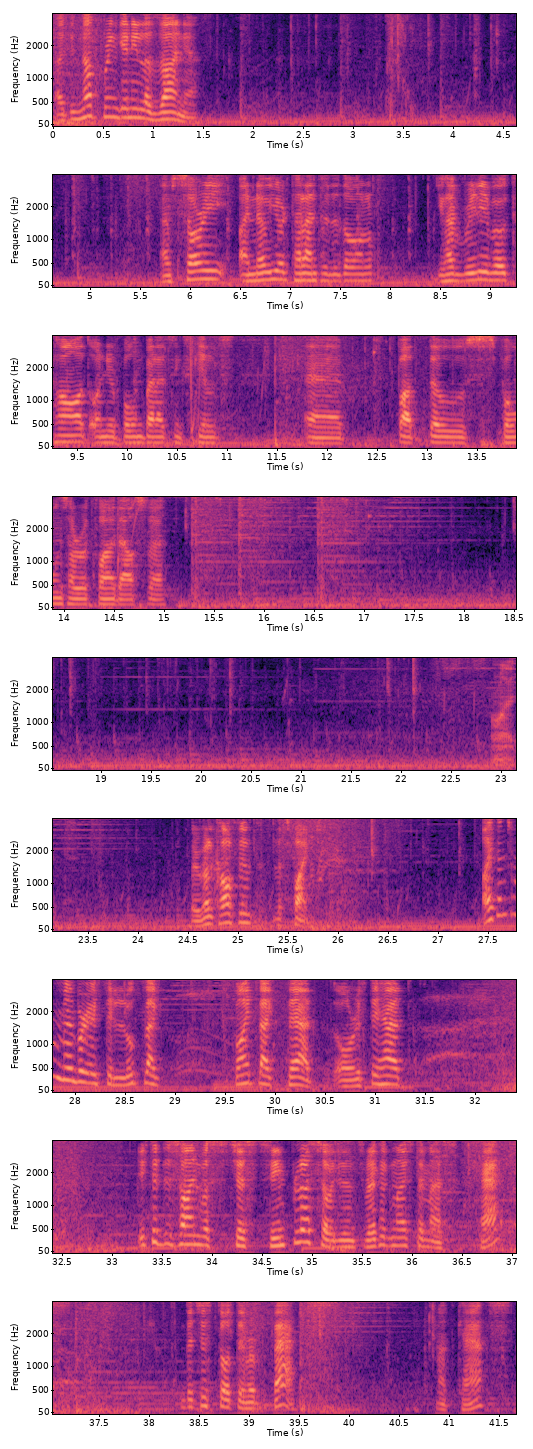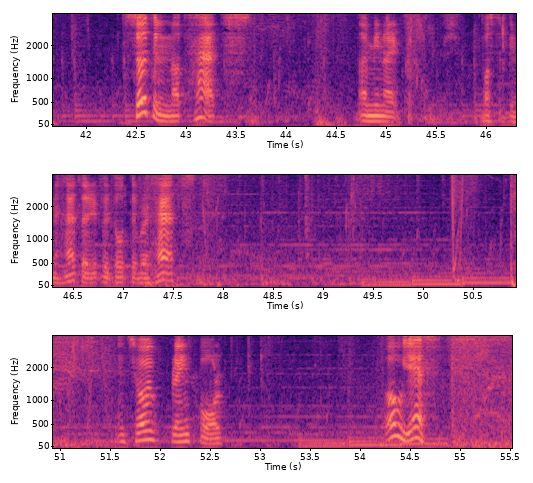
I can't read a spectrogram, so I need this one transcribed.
I did not bring any lasagna. I'm sorry, I know you're talented at all. You have really worked hard on your bone balancing skills. Uh, but those bones are required elsewhere. Alright. Very well, Caulfield, let's fight. I don't remember if they looked like quite like that, or if they had... If the design was just simpler, so I didn't recognize them as cats? They just thought they were bats. Not cats. Certainly not hats. I mean, I must have been a hatter if I thought they were hats. Enjoy playing ball. Oh yes,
